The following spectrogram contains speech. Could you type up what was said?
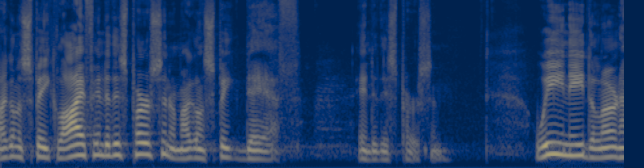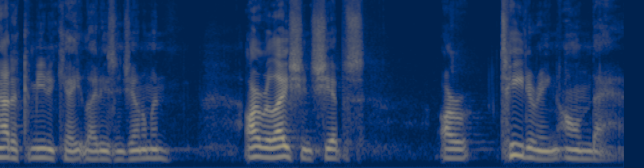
Am I going to speak life into this person or am I going to speak death into this person? We need to learn how to communicate, ladies and gentlemen. Our relationships are teetering on that.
